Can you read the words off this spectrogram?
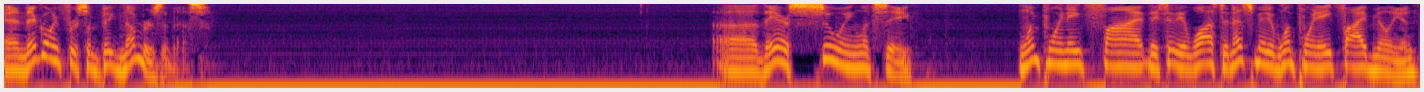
And they're going for some big numbers in this. Uh, they are suing, let's see, 1.85. They say they lost an estimated 1.85 million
